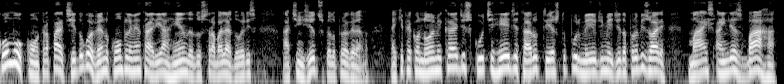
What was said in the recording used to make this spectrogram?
Como contrapartida, o governo complementaria a renda dos trabalhadores atingidos pelo programa. A equipe econômica discute reeditar o texto por meio de medida provisória, mas ainda esbarra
